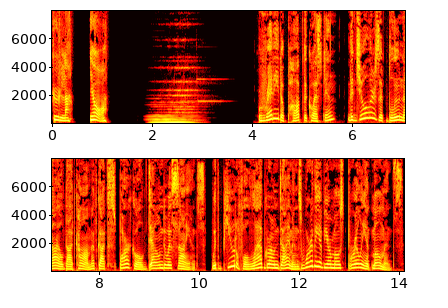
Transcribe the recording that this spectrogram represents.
Kyllä. Joo. Ready to pop the question? The jewelers at BlueNile.com have got sparkle down to a science with beautiful lab grown diamonds worthy of your most brilliant moments.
